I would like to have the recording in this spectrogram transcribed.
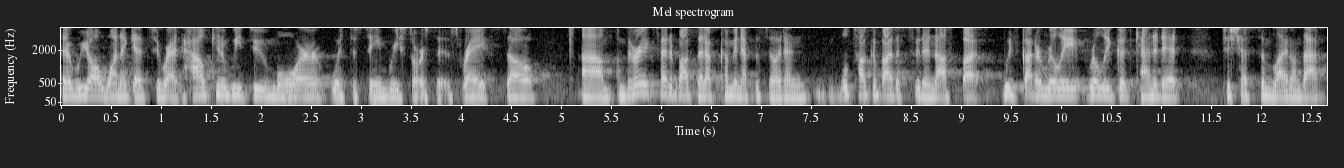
that we all want to get to, right? How can we do more with the same resources, right? So um, I'm very excited about that upcoming episode, and we'll talk about it soon enough. But we've got a really, really good candidate to shed some light on that.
